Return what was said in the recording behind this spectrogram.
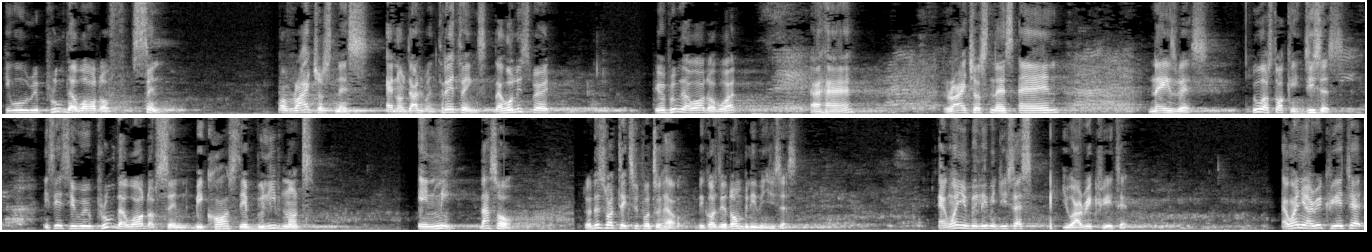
he will reprove the world of sin, of righteousness, and of judgment. Three things. The Holy Spirit, he will prove the world of what? Uh huh. Righteousness and next verse. Who was talking? Jesus. He says he will prove the world of sin because they believe not in me. That's all. So this is what takes people to hell because they don't believe in Jesus. And when you believe in Jesus, you are recreated. And when you are recreated,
